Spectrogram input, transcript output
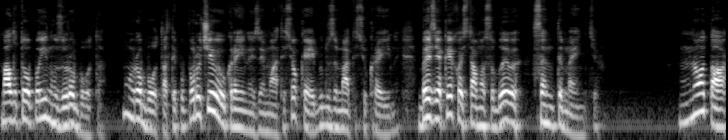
мало того, по інгузу робота. Ну, робота. Типу, поручили Україною займатися, окей, буду займатися Україною. Без якихось там особливих сентиментів. Ну, так.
